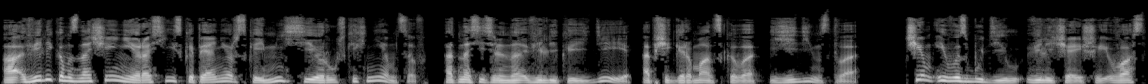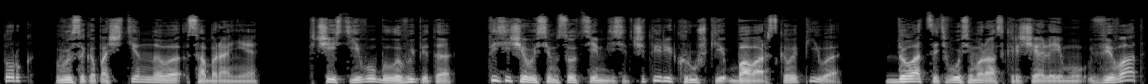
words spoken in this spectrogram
о великом значении российско пионерской миссии русских немцев относительно великой идеи общегерманского единства, чем и возбудил величайший восторг высокопочтенного собрания. В честь его было выпито 1874 кружки баварского пива, 28 раз кричали ему «Виват»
